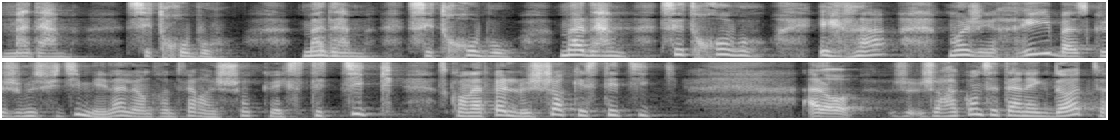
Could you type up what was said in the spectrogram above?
"Madame, c'est trop beau." Madame, c'est trop beau. Madame, c'est trop beau. Et là, moi j'ai ri parce que je me suis dit, mais là, elle est en train de faire un choc esthétique, ce qu'on appelle le choc esthétique. Alors, je, je raconte cette anecdote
